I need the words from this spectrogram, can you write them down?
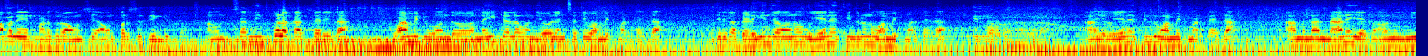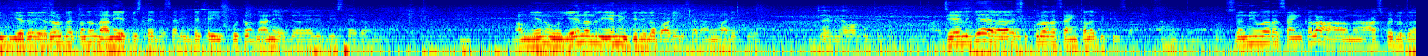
ಆಮೇಲೆ ಏನು ಮಾಡಿದ್ರು ಅವ್ನ ಸಿ ಅವ್ನ ಪರಿಸ್ಥಿತಿ ಹೆಂಗಿತ್ತು? ಅವ್ನು ಸರ್ ನಿಂತ್ಕೊಳ್ಳೋಕೆ ಆಗ್ತಾ ಇರಲಿಲ್ಲ. ವಾಮಿಟ್ ಒಂದು ನೈಟ್ ಎಲ್ಲ ಒಂದು ಏಳೆಂಟು ಸತಿ ವಾಮಿಟ್ ಮಾಡ್ತಾ ಇದ್ದ. ತಿರ್ಗಾ ಬೆಳಗಿನ ಜಾವನು ಏನೇ ತಿಂದ್ರೂ ವಾಮಿಟ್ ಮಾಡ್ತಾ ಇದ್ದ. ಏನೇ ತಿಂದರೂ ವಾಮಿಟ್ ಮಾಡ್ತಾಯಿದ್ದ ಆಮೇಲೆ ನಾನು ನಾನೇ ಅವನು ನಿಂದು ಎದು ಎದೊಳ್ಬೇಕಂದ್ರೆ ನಾನೇ ಎಬ್ಬಿಸ್ತಾ ಇದ್ದೆ ಸರ್ ಹಿಂದೆ ಕೈ ಇಟ್ಬಿಟ್ಟು ನಾನೇ ಎದ್ದು ಎಬ್ಬಿಸ್ತಾ ಇದ್ದೆ ಅವನು ಅವ್ನು ಏನು ಏನಂದ್ರೆ ಏನು ಇದ್ದಿರಲಿಲ್ಲ ಬಾಡಿಲಿ ಸರ್ ಹಂಗೆ ಮಾಡಿದ್ದೀವಿ ಜೈಲಿಗೆ ಯಾವಾಗ ಬಿಟ್ಟಿದ್ದು ಜೈಲಿಗೆ ಶುಕ್ರವಾರ ಸಾಯಂಕಾಲ ಬಿಟ್ಟಿದ್ದು ಸರ್. ಆಮೇಲೆ ಶನಿವಾರ ಸಾಯಂಕಾಲ ಅವನು ಹಾಸ್ಪಿಟ್ಲಿಗೆ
